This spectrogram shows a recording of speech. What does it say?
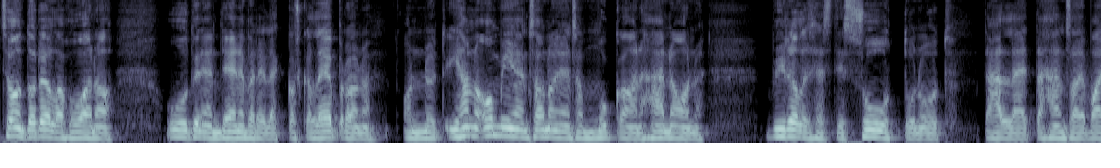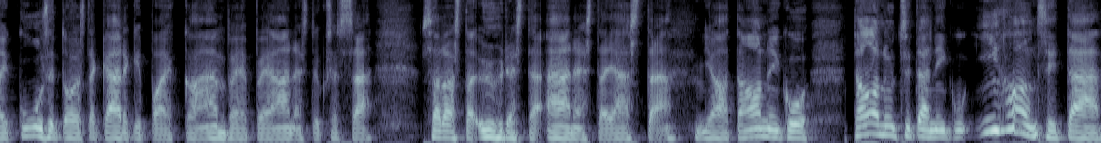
se on todella huono uutinen Denverille, koska LeBron on nyt ihan omien sanojensa mukaan, hän on virallisesti suuttunut tälle, että hän sai vain 16 kärkipaikkaa MVP-äänestyksessä sadasta yhdestä äänestäjästä. Ja tämä on, niinku, tää on nyt sitä niinku, ihan sitä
